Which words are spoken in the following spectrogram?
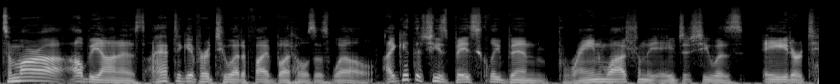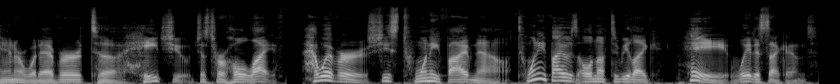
Tamara, I'll be honest, I have to give her 2 out of 5 buttholes as well. I get that she's basically been brainwashed from the age that she was 8 or 10 or whatever to hate you just her whole life. However, she's 25 now. 25 is old enough to be like, hey, wait a second.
